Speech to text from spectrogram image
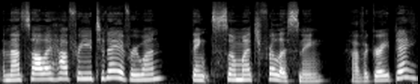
And that's all I have for you today, everyone. Thanks so much for listening. Have a great day.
